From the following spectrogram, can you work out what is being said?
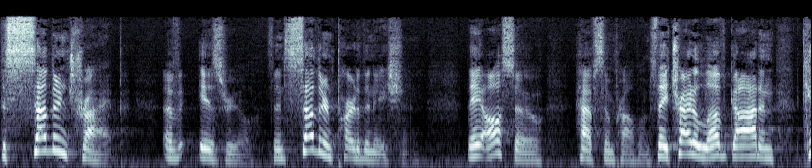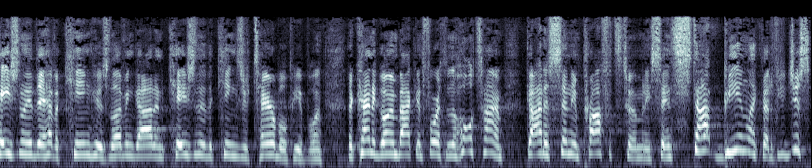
The southern tribe of Israel, the southern part of the nation, they also have some problems. They try to love God, and occasionally they have a king who's loving God, and occasionally the kings are terrible people. And they're kind of going back and forth. And the whole time, God is sending prophets to him, and he's saying, Stop being like that. If you just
